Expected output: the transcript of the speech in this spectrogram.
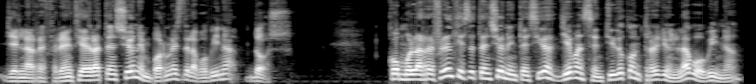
y en la referencia de la tensión en bornes de la bobina 2. Como las referencias de tensión e intensidad llevan sentido contrario en la bobina,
